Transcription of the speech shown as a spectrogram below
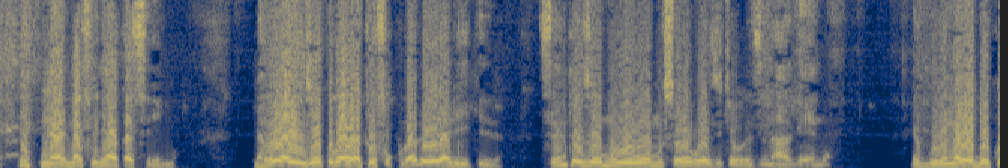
nafunye akasiimo. Nabo bayinza okuba batuufu kuba beeraliikirira. Sente z'omulwe w'omusolo bwe zityo bwe zinaagenda. Eggulu nabaddeko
